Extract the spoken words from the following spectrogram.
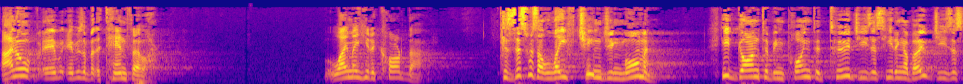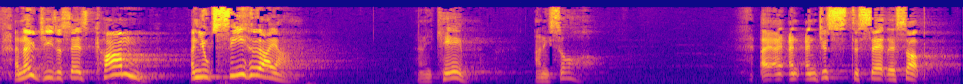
I know it, it was about the 10th hour. Why might he record that? Because this was a life-changing moment. He'd gone to being pointed to Jesus, hearing about Jesus, and now Jesus says, come and you'll see who I am. And he came and he saw. And, and just to set this up,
